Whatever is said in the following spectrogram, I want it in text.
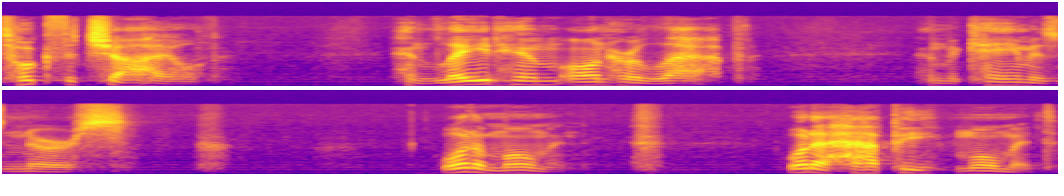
took the child and laid him on her lap and became his nurse. What a moment. What a happy moment.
